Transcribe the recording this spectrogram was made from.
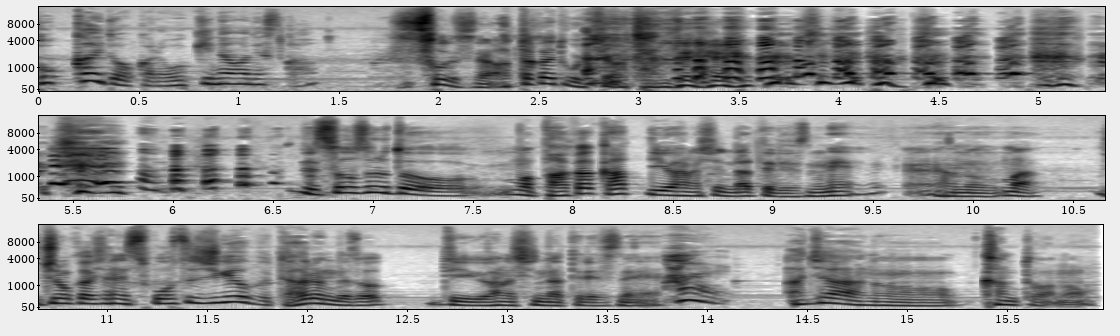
北海道から沖縄ですか？そうですね。あったかいとこ行きたかったんで。でそうすると、まあ、バカかっていう話になってですね。あの、まあ、うちの会社にスポーツ事業部ってあるんだぞっていう話になってですね、はい、あじゃああの関東の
